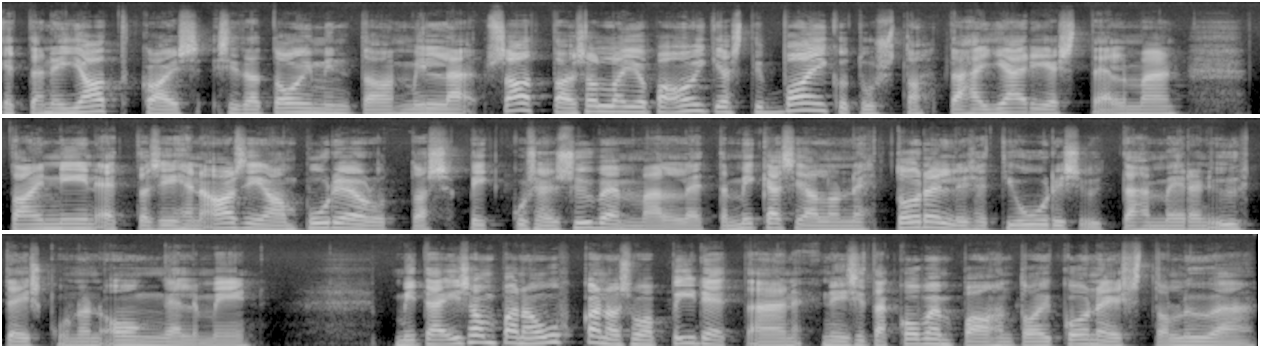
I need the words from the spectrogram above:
että ne jatkaisi sitä toimintaa, millä saattaisi olla jopa oikeasti vaikutusta tähän järjestelmään, tai niin, että siihen asiaan pureuduttaisiin pikkusen syvemmälle, että mikä siellä on ne todelliset juurisyyt tähän meidän yhteiskunnan ongelmiin. Mitä isompana uhkana sua pidetään, niin sitä kovempaahan toi koneisto lyö.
